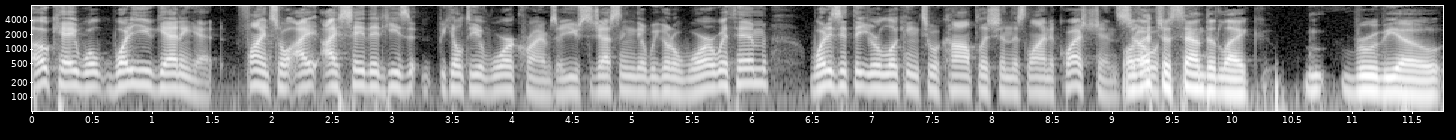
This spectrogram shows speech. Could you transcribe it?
okay, well, what are you getting at? Fine. So I, I say that he's guilty of war crimes. Are you suggesting that we go to war with him? What is it that you're looking to accomplish in this line of questions? Well, so, that just sounded like Rubio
